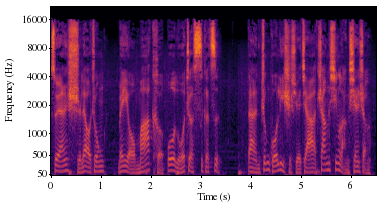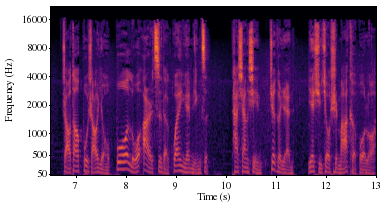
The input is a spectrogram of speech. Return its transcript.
虽然史料中没有马可·波罗这四个字，但中国历史学家张新朗先生找到不少有“波罗”二字的官员名字，他相信这个人也许就是马可·波罗。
